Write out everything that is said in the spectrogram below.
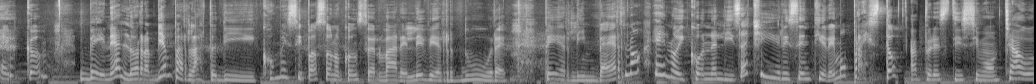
ecco, bene, allora abbiamo parlato di come si possono conservare le verdure per l'inverno e noi con Lisa ci risentiremo presto. A prestissimo. Ciao.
